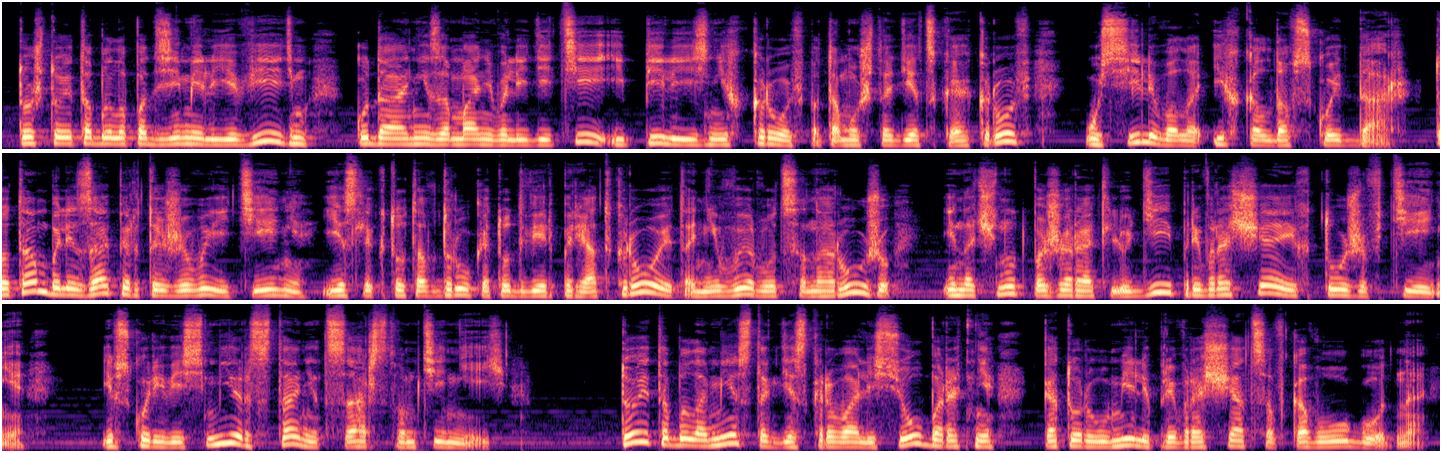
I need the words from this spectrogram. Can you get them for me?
То, что это было подземелье ведьм, куда они заманивали детей и пили из них кровь, потому что детская кровь усиливала их колдовской дар. То там были заперты живые тени, если кто-то вдруг эту дверь приоткроет, они вырвутся наружу и начнут пожирать людей, превращая их тоже в тени – и вскоре весь мир станет царством теней. То это было место, где скрывались оборотни, которые умели превращаться в кого угодно.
